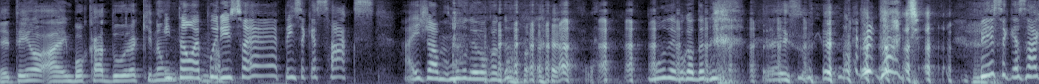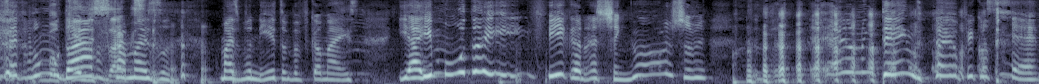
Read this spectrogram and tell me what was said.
Ele tem a embocadura que não. Então é por isso, é, pensa que é sax. Aí já muda a embocadura. muda a embocadura. É isso mesmo. É verdade. Pensa que é sax, vamos Boquinha mudar pra ficar mais, mais bonito, pra ficar mais. E aí muda e fica, né? Senhor, eu não entendo. Aí eu fico assim, é.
